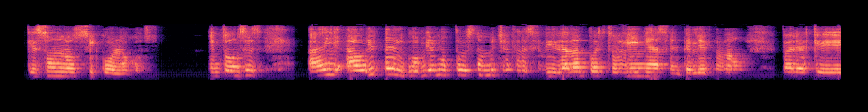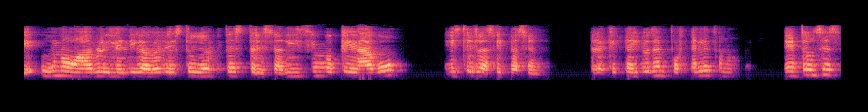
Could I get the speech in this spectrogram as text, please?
que son los psicólogos. Entonces, hay, ahorita el gobierno ha puesto mucha facilidad, han puesto líneas en teléfono para que uno hable y le diga, a ver, estoy ahorita estresadísimo, ¿qué hago? Esta es la situación, para que te ayuden por teléfono. Entonces,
